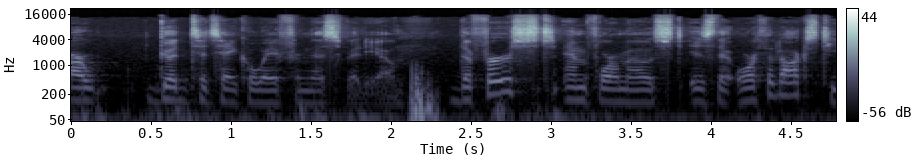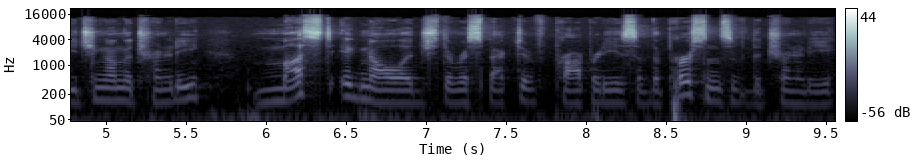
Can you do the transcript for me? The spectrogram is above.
are good to take away from this video. The first and foremost is that Orthodox teaching on the Trinity must acknowledge the respective properties of the persons of the Trinity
